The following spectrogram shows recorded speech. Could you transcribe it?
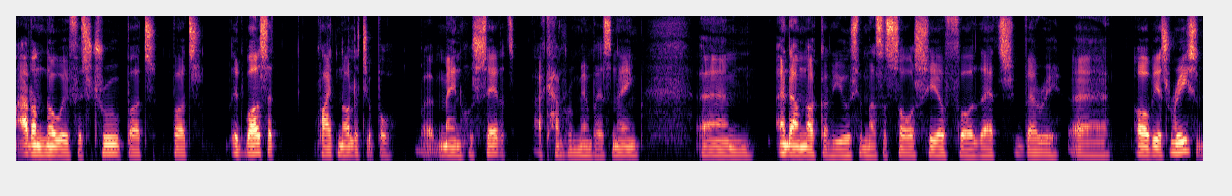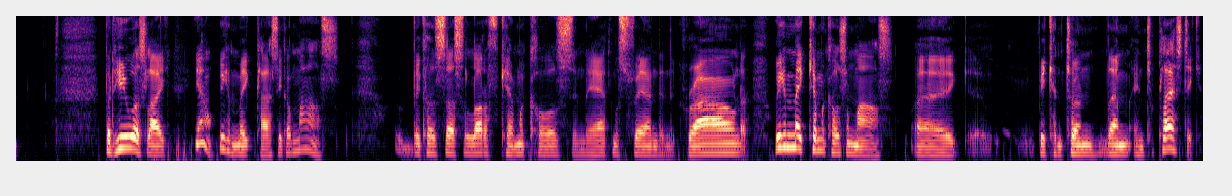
I don't know if it's true, but but it was a quite knowledgeable uh, man who said it. I can't remember his name, um, and I'm not going to use him as a source here for that very uh, obvious reason. But he was like, yeah, we can make plastic on Mars because there's a lot of chemicals in the atmosphere and in the ground. We can make chemicals on Mars. Uh, we can turn them into plastic,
